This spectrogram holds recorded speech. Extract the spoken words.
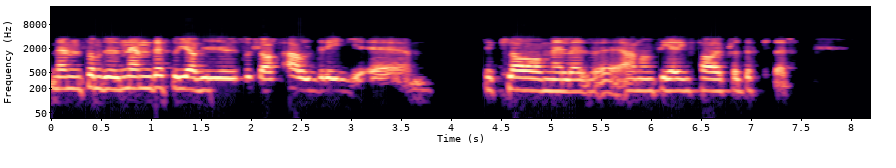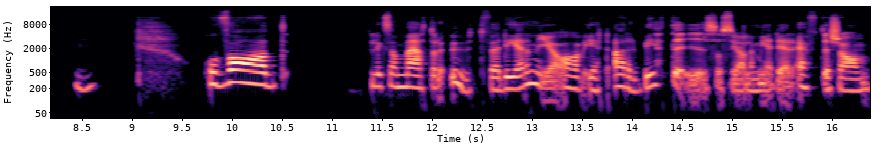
Men som du nämnde så gör vi ju såklart aldrig eh, reklam eller eh, annonsering för produkter. Mm. Och vad liksom mäter och utvärderar ni av ert arbete i sociala medier eftersom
